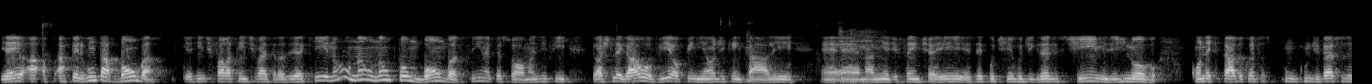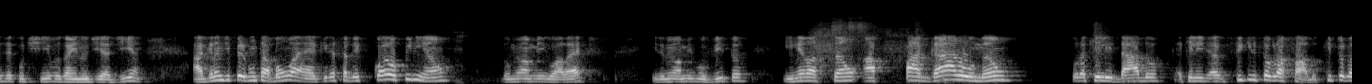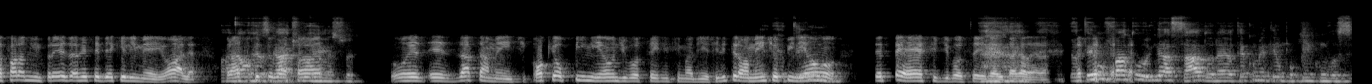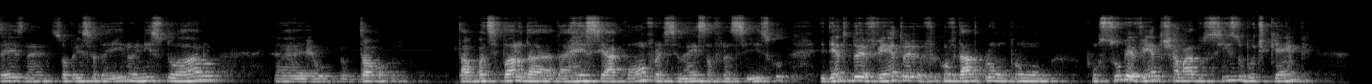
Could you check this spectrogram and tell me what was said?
E aí a, a, pergunta bomba que a gente fala que a gente vai trazer aqui, não, não, não tão bomba assim, né, pessoal? Mas enfim, eu acho legal ouvir a opinião de quem está ali é, é, na linha de frente aí, executivo de grandes times, e de novo, conectado com, essas, com, com diversos executivos aí no dia a dia. A grande pergunta bomba é, eu queria saber qual é a opinião do meu amigo Alex e do meu amigo Vitor em relação a pagar ou não por aquele dado, aquele eh, fique criptografado. Criptografar a minha empresa, eu recebi aquele e-mail. Olha, para criptografar. Exatamente. Qual que é a opinião de vocês em cima disso? Literalmente, a opinião tenho... CPF de vocês aí, tá, galera? eu tenho um fato engraçado, né? Eu até comentei um pouquinho com vocês, né, sobre isso daí. No início do ano, é, eu, eu tava, estava participando da, da RSA Conference né, em São Francisco, e dentro do evento eu fui convidado para um, um, um sub-evento chamado CISO Bootcamp,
